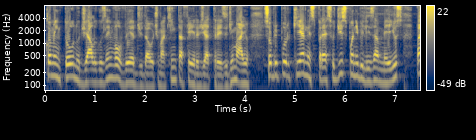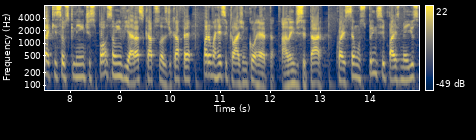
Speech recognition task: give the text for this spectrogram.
comentou no Diálogos Envolverde da última quinta-feira, dia 13 de maio, sobre por que a Nespresso disponibiliza meios para que seus clientes possam enviar as cápsulas de café para uma reciclagem correta. Além de citar quais são os principais meios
